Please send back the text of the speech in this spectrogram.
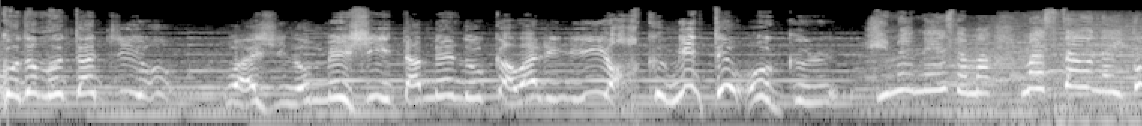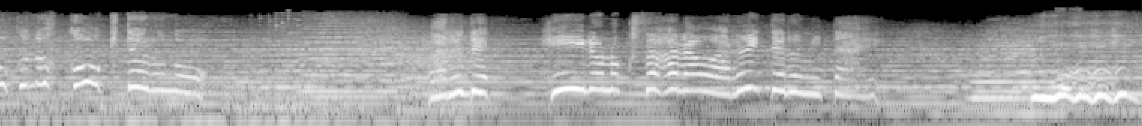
子供たちよわしの飯炒めの代わりによく見ておくれ。姫姉様真っ青な異国の服を着てるの。まるで金色の草原を歩いてるみたい。おお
